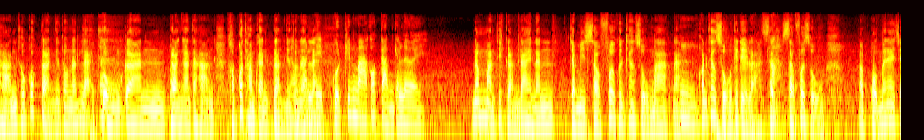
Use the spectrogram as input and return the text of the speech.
หารเขาก็กลั่นกันตรงนั้นแหละเออกรมการพลังงานทหารเขาก็ทำการกลั่นกันตรงน้ำนั้มันนแหละดิบขุดขึ้นมาก็กันกันเลย น้ำมันที่กลั่นได้นั้นจะมีซัลเฟอร์ค่อนข้างสูงมากนะอืมค่อนข้างสูงทีเดียวล่ะซัลค่ะซัลเฟอร์สูงเอ่อ ผมไม่แน่ใจ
